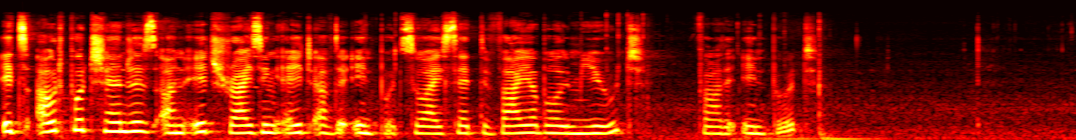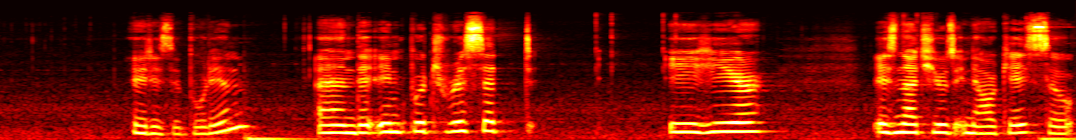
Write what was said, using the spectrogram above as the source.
Its output changes on each rising edge of the input. So I set the variable mute for the input. It is a boolean. And the input reset e here is not used in our case so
